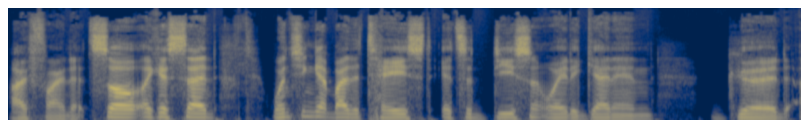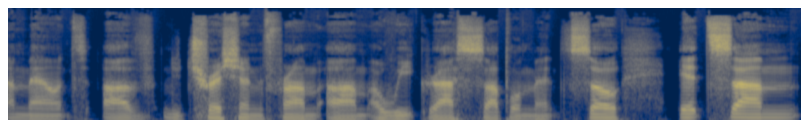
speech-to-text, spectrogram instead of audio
I find it. So like I said, once you can get by the taste, it's a decent way to get in good amount of nutrition from um, a wheatgrass supplement. So it's um,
